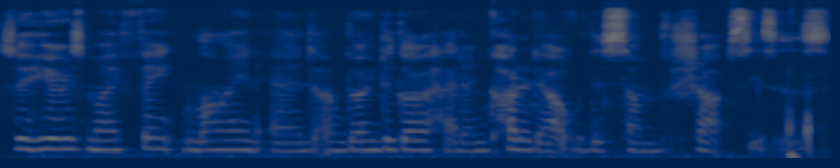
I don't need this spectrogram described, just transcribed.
So here's my faint line and I'm going to go ahead and cut it out with some sharp scissors.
